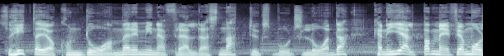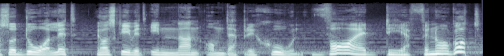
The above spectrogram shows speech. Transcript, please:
så hittade jag kondomer i mina föräldrars nattduksbordslåda. Kan ni hjälpa mig för jag mår så dåligt? Jag har skrivit innan om depression.” Vad är det för något?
